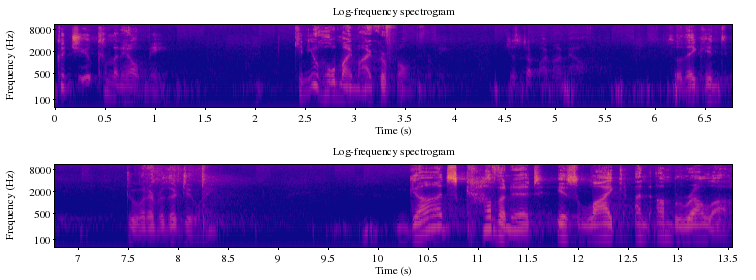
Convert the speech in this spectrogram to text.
Could you come and help me? Can you hold my microphone for me? Just up by my mouth so they can do whatever they're doing. God's covenant is like an umbrella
